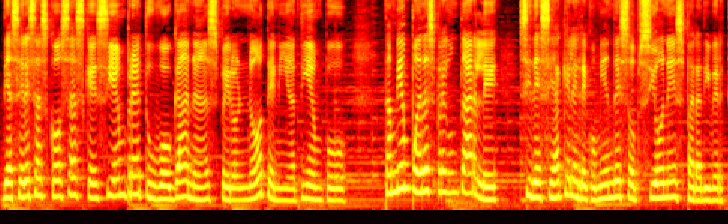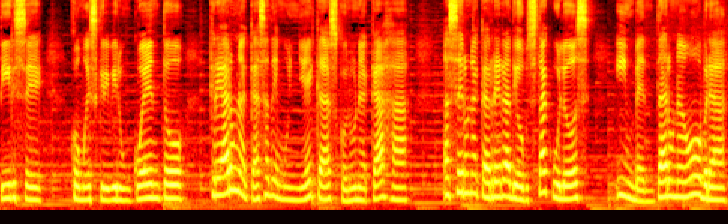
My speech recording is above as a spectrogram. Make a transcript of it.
de hacer esas cosas que siempre tuvo ganas pero no tenía tiempo. También puedes preguntarle si desea que le recomiendes opciones para divertirse, como escribir un cuento, crear una casa de muñecas con una caja, hacer una carrera de obstáculos, inventar una obra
